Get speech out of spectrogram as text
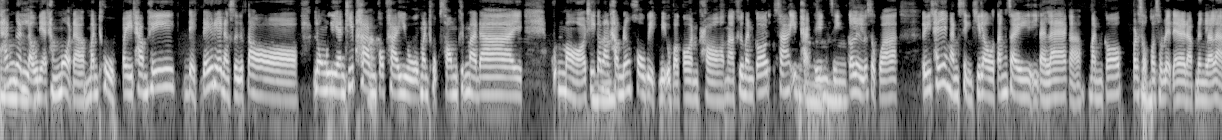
ถ้าเงินเหล่านี้ทั้งหมดอะ มันถูกไปทำให้เด็กได้เรียนหนังสือต่อ โรงเรียนที่พังเพราะพายุมันถูกซ่อมขึ้นมาได้ คุณหมอที่กำลังทำเรื่องโควิด มีอุปกรณ์พร้อมมาคือมันก็สร้างอิมแพกจริง ๆ ก็เลยรู้สึกว่า เอ้ย ถ้าอย่างนั้นสิ่งที่เราตั้งใจแต่แรกอะ มันก็ประสบความสำเร็จในระดับหนึ่งแล้วแหละ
